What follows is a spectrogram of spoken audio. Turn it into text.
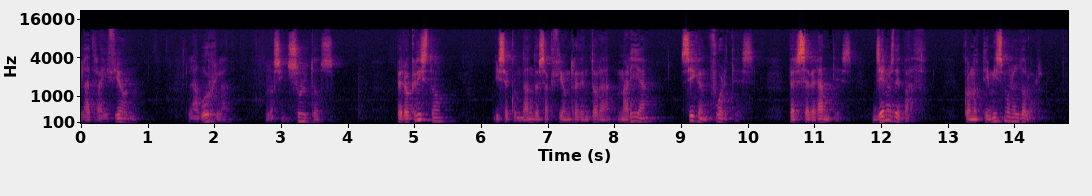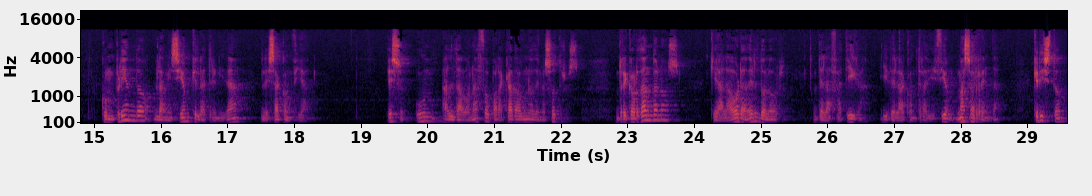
la traición, la burla, los insultos, pero Cristo, y secundando esa acción redentora, María, siguen fuertes, perseverantes, llenos de paz, con optimismo en el dolor, cumpliendo la misión que la Trinidad les ha confiado. Es un aldabonazo para cada uno de nosotros, recordándonos que a la hora del dolor, de la fatiga y de la contradicción más horrenda, Cristo,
